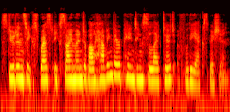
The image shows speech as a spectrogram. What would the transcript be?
Students expressed excitement about having their painting selected for the exhibition.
